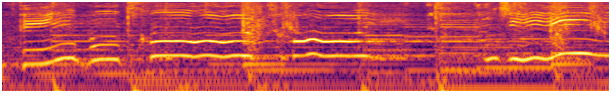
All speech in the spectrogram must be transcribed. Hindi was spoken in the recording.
देव को थोई जी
